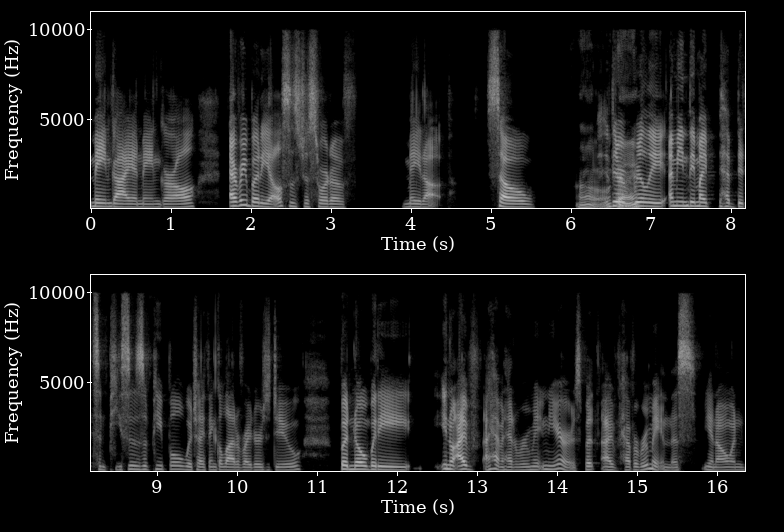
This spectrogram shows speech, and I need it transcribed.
main guy and main girl. Everybody else is just sort of made up. So oh okay. they're really, I mean, they might have bits and pieces of people, which I think a lot of writers do, but nobody. You know, I've I haven't had a roommate in years, but I have a roommate in this. You know, and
